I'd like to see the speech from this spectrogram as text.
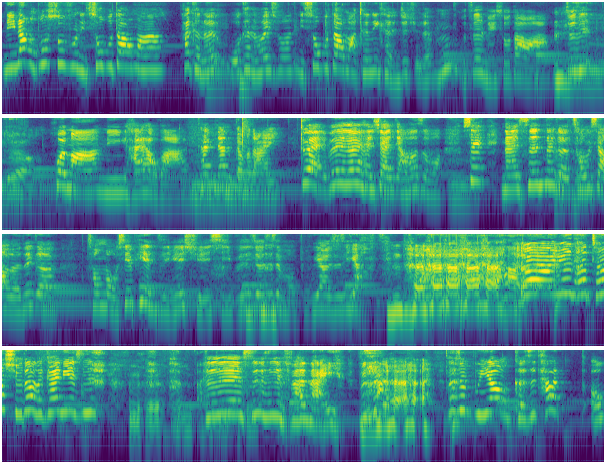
你让我不舒服，你收不到吗？他可能，嗯、我可能会说你收不到吗？可是你可能就觉得，嗯，我真的没收到啊，嗯、就是，对啊，会吗？你还好吧？你看，那你干嘛答应？嗯、对，不是，因为很喜欢讲说什么，嗯、所以男生那个从小的那个从某些骗子里面学习，不是就是什么不要就是要，对啊，因为他他学到的概念是，对对对，是不是翻白眼？不是、啊，他说不要，可是他哦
